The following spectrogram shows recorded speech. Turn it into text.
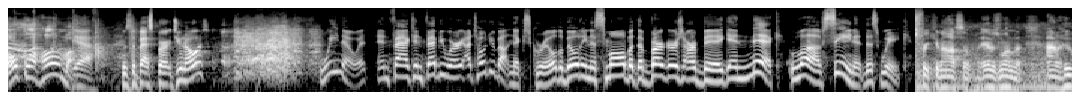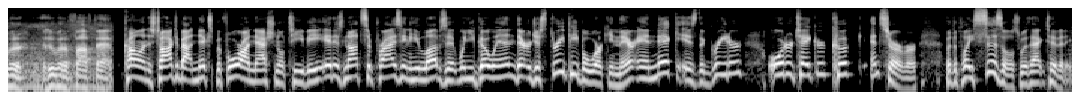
Oklahoma? Yeah, it was the best burger. Do you know it? We know it. In fact, in February, I told you about Nick's Grill. The building is small, but the burgers are big, and Nick loves seeing it this week. freaking awesome. It was one of the. I mean, who would have who would have thought that? Colin has talked about Nick's before on national TV. It is not surprising he loves it. When you go in, there are just three people working there, and Nick is the greeter, order taker, cook, and server. But the place sizzles with activity.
